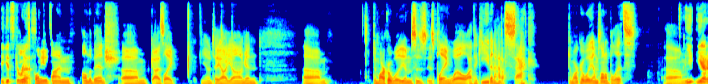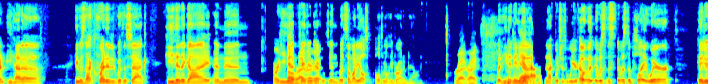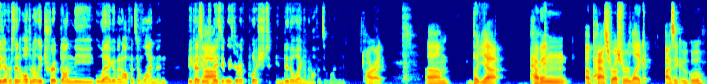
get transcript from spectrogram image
he gets to he gets rest. plenty of time on the bench. Um, guys like you know Teja Young and um, Demarco Williams is is playing well. I think he even had a sack. Demarco Williams on a blitz. Um, He, he had a he had a he was not credited with a sack. He hit a guy and then or he Oh, hit right, KJ right, right. Jefferson, but somebody else ultimately brought him down. right, right. But he didn't even yeah. get half a sack, which is weird. Oh, it- it was this it was the play where KJ Jefferson ultimately tripped on the leg of an offensive lineman because he was Ah. basically sort of pushed into the leg of an offensive lineman. All right. Um, but yeah, having a pass rusher like Isaac Ukwu,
